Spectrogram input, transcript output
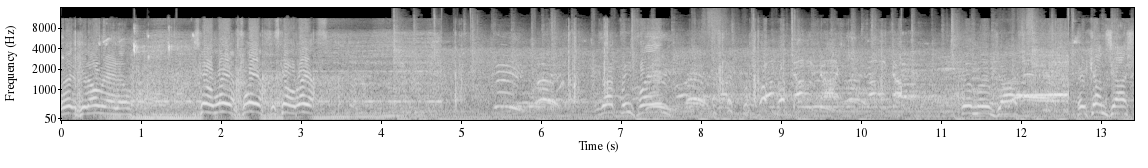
Good, get over there though. Let's go layups, layups, let's go layups. Is that pre-planned? Good move, Josh. Here comes Josh.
